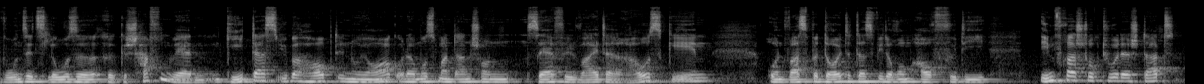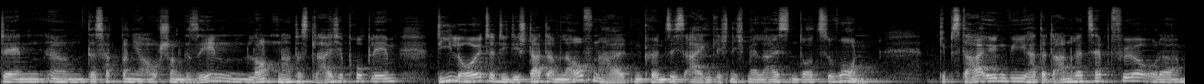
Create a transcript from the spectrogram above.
Wohnsitzlose äh, geschaffen werden? Geht das überhaupt in New York oder muss man dann schon sehr viel weiter rausgehen? Und was bedeutet das wiederum auch für die Infrastruktur der Stadt, denn ähm, das hat man ja auch schon gesehen. London hat das gleiche Problem. Die Leute, die die Stadt am Laufen halten, können sich es eigentlich nicht mehr leisten, dort zu wohnen. Gibt es da irgendwie, hat er da ein Rezept für oder?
